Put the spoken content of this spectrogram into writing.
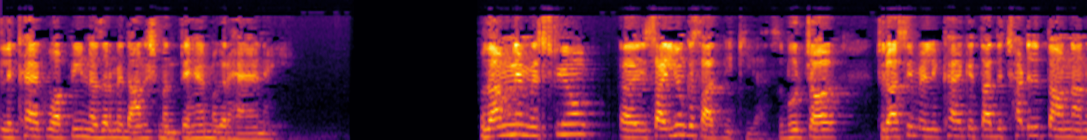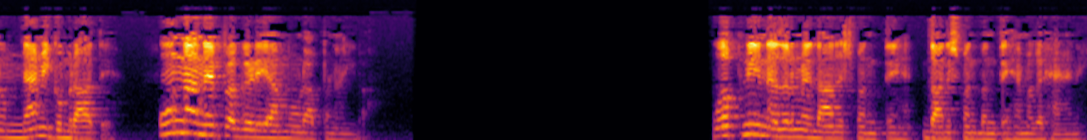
लिखा है कि वो अपनी नज़र में दानिश बनते हैं, मगर है नहीं। खुदा ने मिस्रियों ईसाइयों के साथ भी किया। सबूर चौरासी में लिखा है कि तद छड़ दिता उन्होंने मैं भी गुमराह थे उन्होंने पगड़िया मोड़ अपनाईगा वो अपनी नज़र में दानिश बनते हैं दानिशमंद बनते हैं, मगर है नहीं।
